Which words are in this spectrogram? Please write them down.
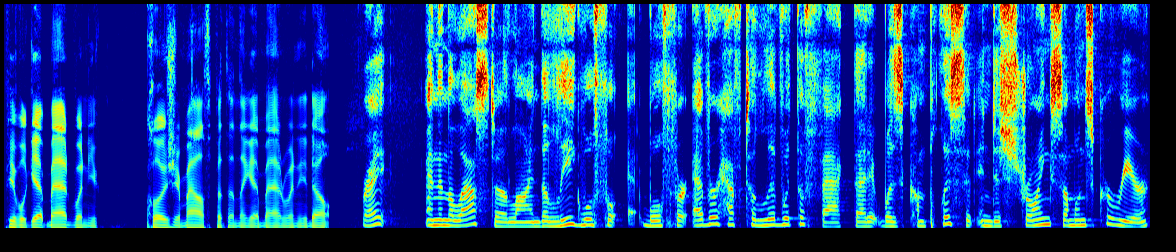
People get mad when you close your mouth, but then they get mad when you don't. right? And then the last uh, line the league will, fo- will forever have to live with the fact that it was complicit in destroying someone's career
